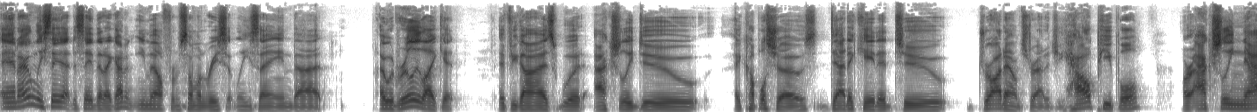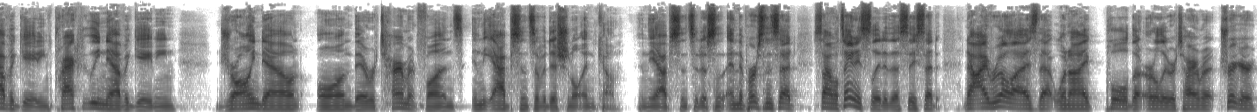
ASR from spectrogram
And I only say that to say that I got an email from someone recently saying that I would really like it if you guys would actually do a couple shows dedicated to drawdown strategy, how people are actually navigating, practically navigating, drawing down on their retirement funds in the absence of additional income. In the absence of additional, and the person said simultaneously to this, they said, "Now I realize that when I pull the early retirement trigger,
